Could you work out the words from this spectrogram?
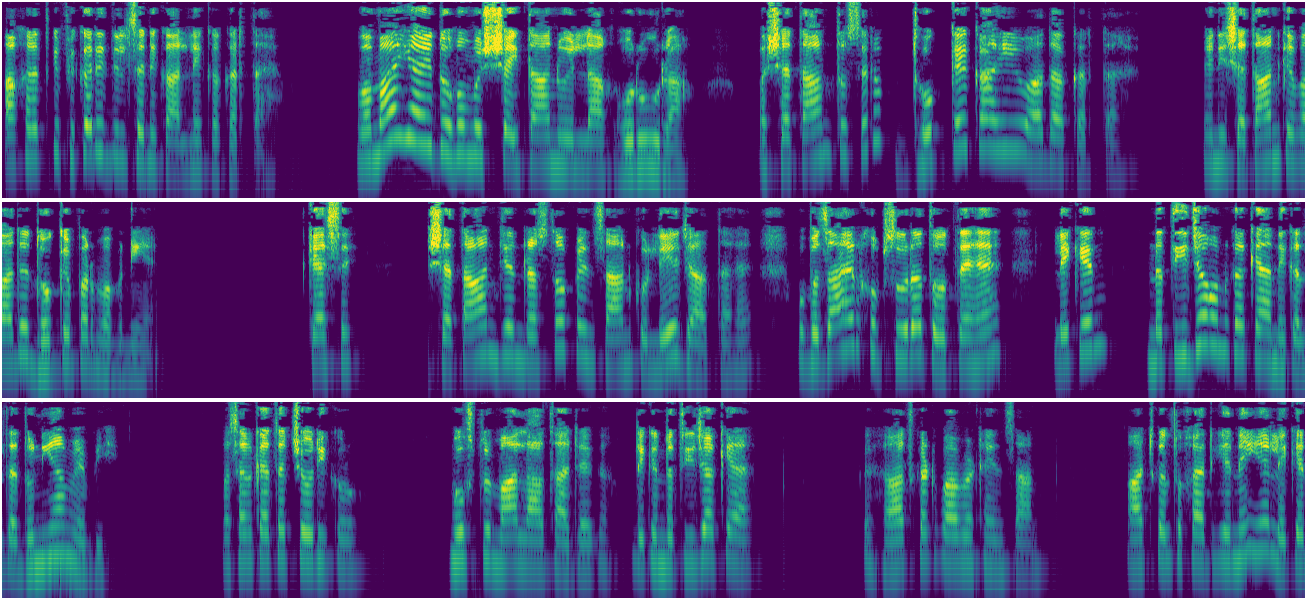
آخرت کی فکر ہی دل سے نکالنے کا کرتا ہے۔ وما یا دہم شیتان اللہ غرورا۔ اور شیتان تو صرف دھوکے کا ہی وعدہ کرتا ہے۔ یعنی شیتان کے وعدے دھوکے پر مبنی ہے کیسے؟ شیتان جن رستوں پہ انسان کو لے جاتا ہے، وہ بظاہر خوبصورت ہوتے ہیں، لیکن نتیجہ ان کا کیا نکلتا ہے؟ دنیا میں بھی۔ مثلاً کہتا ہے، چوری کرو۔ مفت میں مال ہاتھ آ جائے گا۔ لیکن نتیجہ کیا ہے؟ کہ ہاتھ کٹ پا بیٹھے انسان۔ آج کل تو خیر یہ نہیں ہے، لیکن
